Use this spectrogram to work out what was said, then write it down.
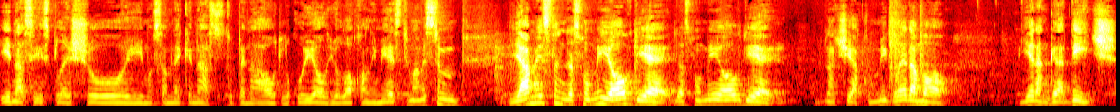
i na Sisplešu, imao sam neke nastupe na Outlooku i ovdje u lokalnim mjestima. Mislim, ja mislim da smo mi ovdje, da smo mi ovdje, znači ako mi gledamo jedan gradić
